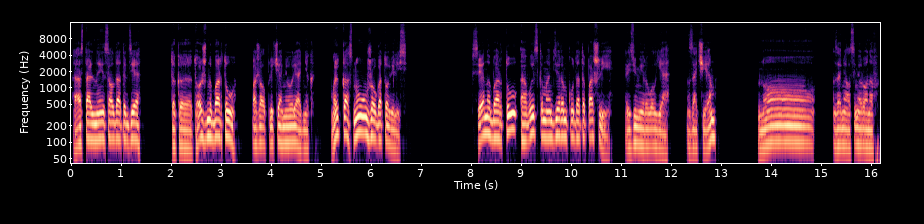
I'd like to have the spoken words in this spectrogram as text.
А остальные солдаты где? Так э, тоже на борту, пожал плечами урядник. Мы к сну уже готовились. Все на борту, а вы с командиром куда-то пошли, резюмировал я. Зачем? Но... замялся Миронов.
